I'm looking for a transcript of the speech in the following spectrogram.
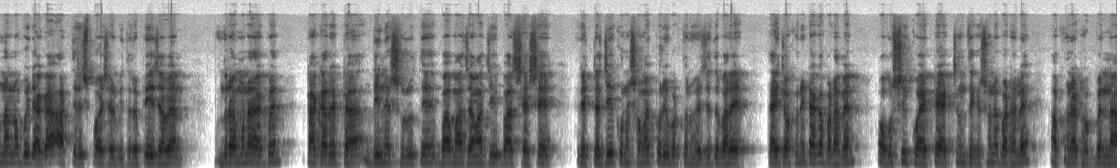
উনানব্বই টাকা আটত্রিশ পয়সার ভিতরে পেয়ে যাবেন। বন্ধুরা, মনে রাখবেন, টাকার রেটটা দিনের শুরুতে বা মাঝামাঝি বা শেষে রেটটা যে কোনো সময় পরিবর্তন হয়ে যেতে পারে। তাই যখনই টাকা পাঠাবেন, অবশ্যই কয়েকটা এক্সচেঞ্জ দেখে শুনে পাঠালে আপনারা ঠকবেন না।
